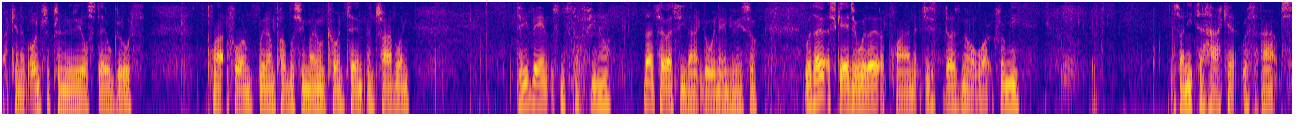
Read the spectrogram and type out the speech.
a kind of entrepreneurial style growth platform where I'm publishing my own content and travelling to events and stuff, you know. That's how I see that going anyway. So without a schedule, without a plan, it just does not work for me. So I need to hack it with apps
